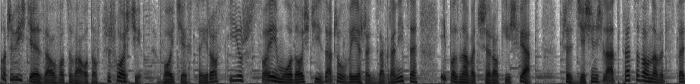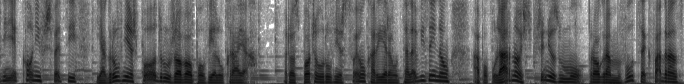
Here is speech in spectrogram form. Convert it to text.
Oczywiście zaowocowało to w przyszłości. Wojciech Cejrowski już w swojej młodości zaczął wyjeżdżać za granicę i poznawać szeroki świat. Przez 10 lat pracował nawet w stadninie koni w Szwecji, jak również podróżował po wielu krajach. Rozpoczął również swoją karierę telewizyjną, a popularność przyniósł mu program WC Kwadrans,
